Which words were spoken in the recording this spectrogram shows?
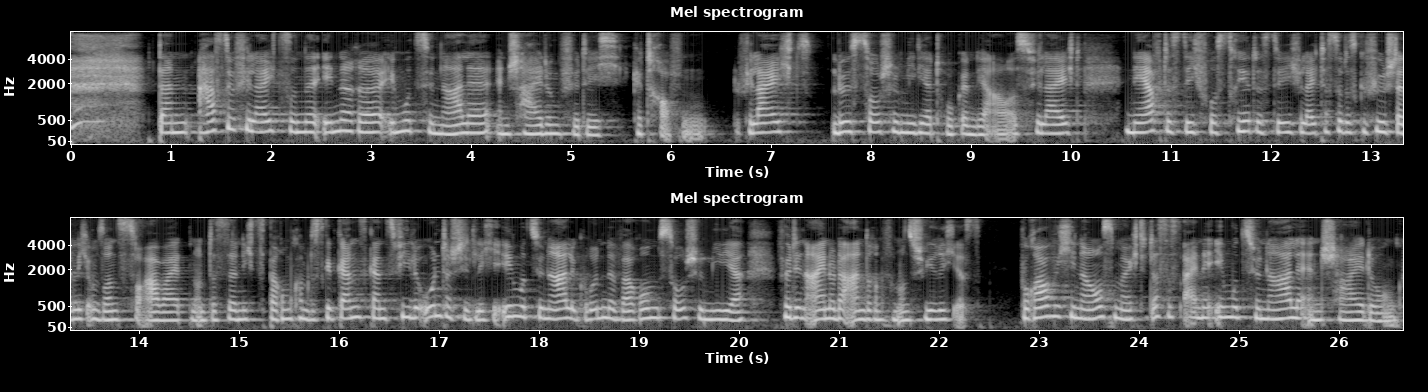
dann hast du vielleicht so eine innere emotionale Entscheidung für dich getroffen. Vielleicht löst Social Media Druck in dir aus. Vielleicht nervt es dich, frustriert es dich, vielleicht hast du das Gefühl, ständig umsonst zu arbeiten und dass da nichts bei rumkommt. Es gibt ganz, ganz viele unterschiedliche emotionale Gründe, warum Social Media für den einen oder anderen von uns schwierig ist. Worauf ich hinaus möchte, das ist eine emotionale Entscheidung,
